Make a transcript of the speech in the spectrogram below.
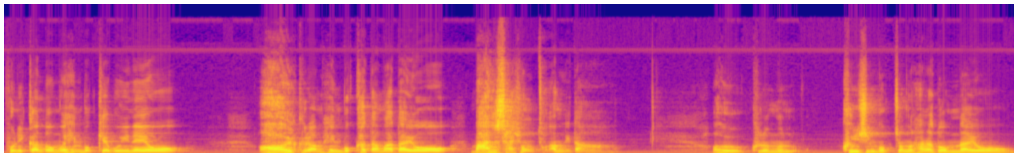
보니까 너무 행복해 보이네요. 아, 그럼 행복하다마다요. 만사 형통합니다. 어유, 그러면 근심 걱정은 하나도 없나요?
